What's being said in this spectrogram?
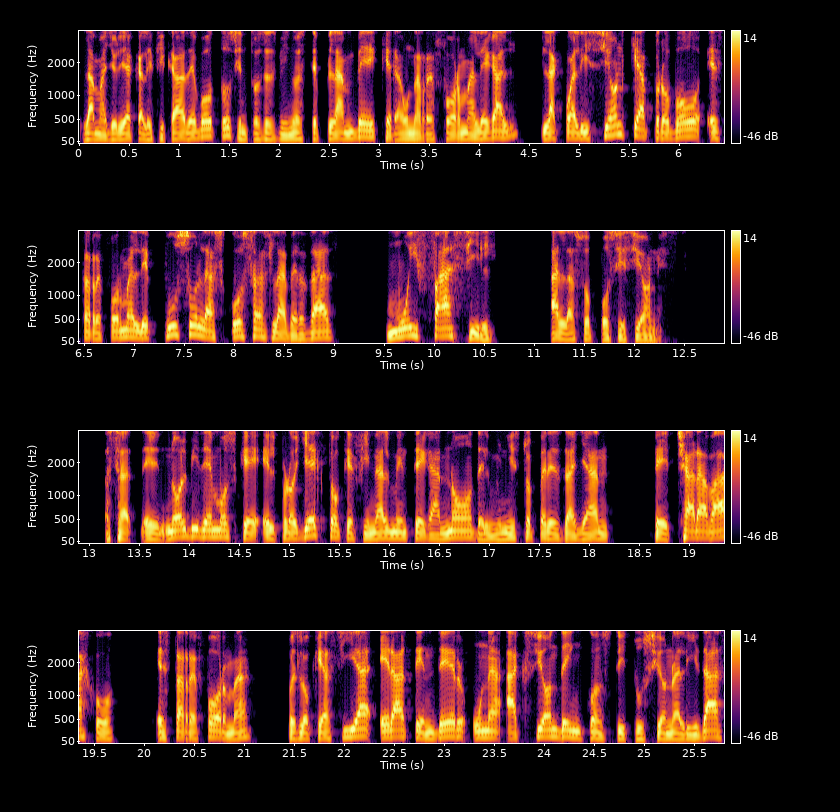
la mayoría calificada de votos y entonces vino este plan B, que era una reforma legal. La coalición que aprobó esta reforma le puso las cosas, la verdad, muy fácil a las oposiciones. O sea, eh, no olvidemos que el proyecto que finalmente ganó del ministro Pérez Dayán de echar abajo esta reforma, pues lo que hacía era atender una acción de inconstitucionalidad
